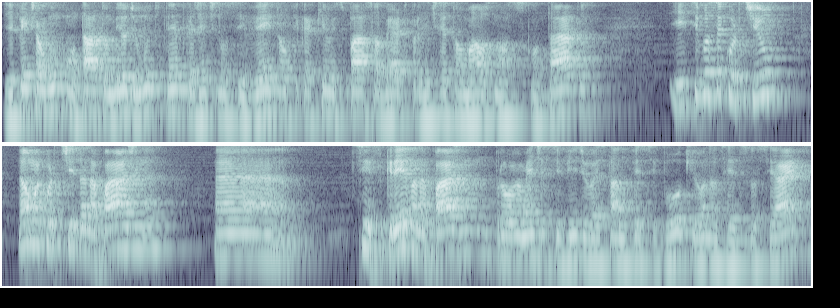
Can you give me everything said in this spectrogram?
de repente algum contato meu de muito tempo que a gente não se vê, então fica aqui um espaço aberto para a gente retomar os nossos contatos. E se você curtiu, dá uma curtida na página, uh, se inscreva na página, provavelmente esse vídeo vai estar no Facebook ou nas redes sociais.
